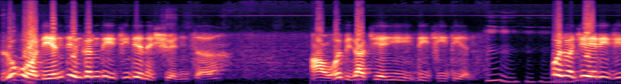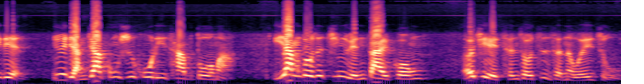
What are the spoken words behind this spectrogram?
如果联电跟利基电的选择，啊，我会比较建议利基电。嗯为什么建议利基电？因为两家公司获利差不多嘛，一样都是晶圆代工，而且成熟制成的为主。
